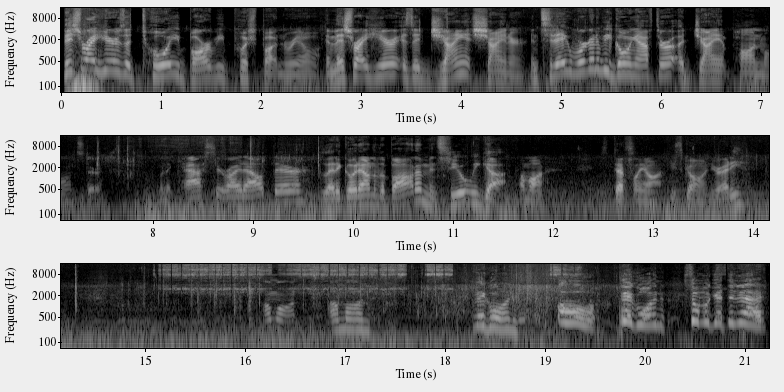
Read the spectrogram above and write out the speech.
This right here is a toy Barbie push button reel. And this right here is a giant shiner. And today we're gonna be going after a giant pond monster. I'm gonna cast it right out there, let it go down to the bottom and see what we got. I'm on. It's definitely on. He's going. You ready? I'm on. I'm on. Big one. Oh, big one. Someone get the net.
